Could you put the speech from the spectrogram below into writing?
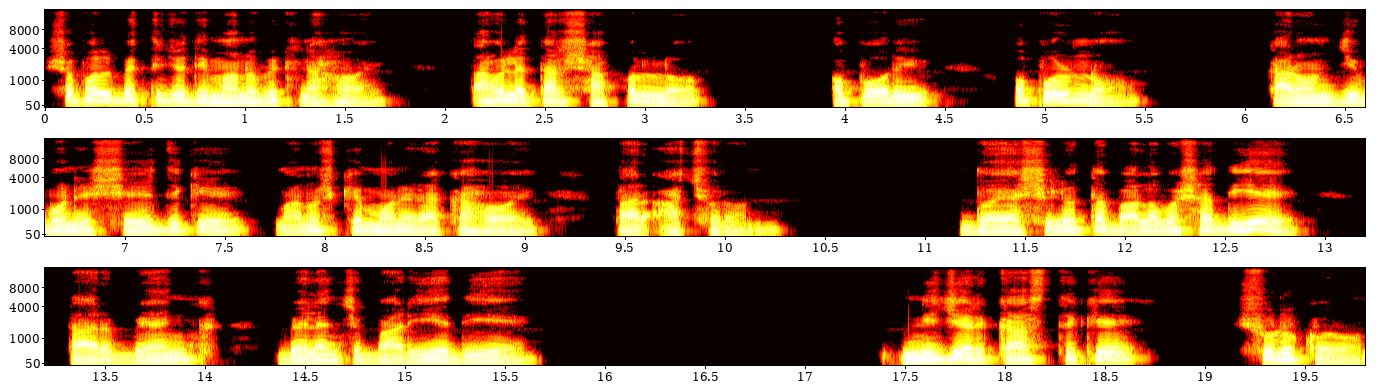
সফল ব্যক্তি যদি মানবিক না হয়, তাহলে তার সাফল্য অপরি অপূর্ণ। কারণ জীবনের শেষ দিকে মানুষকে মনে রাখা হয় তার আচরণ। দয়াশীলতা ভালোবাসা দিয়ে তার ব্যাংক ব্যালেন্স বাড়িয়ে দিয়ে নিজের কাছ থেকে শুরু করুন।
